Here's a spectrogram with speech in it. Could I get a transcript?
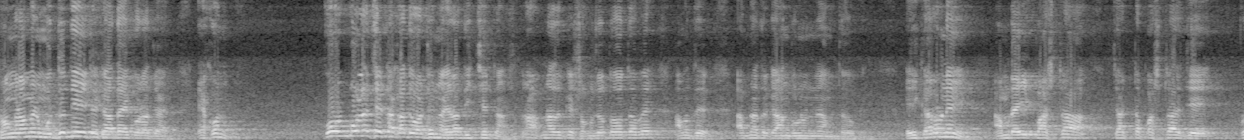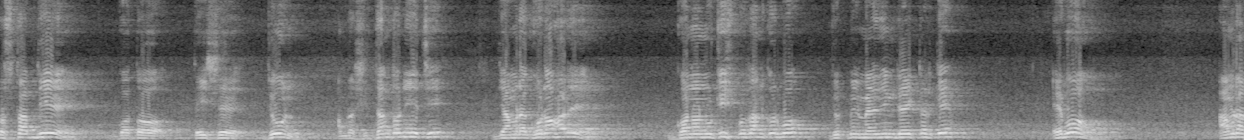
সংগ্রামের মধ্য দিয়ে এটাকে আদায় করা যায়। এখন কোর্ট বলেছে টাকা দেওয়ার জন্য, এরা দিচ্ছে না। সুতরাং আপনাদেরকে সংযত হতে হবে, আমাদের, আপনাদেরকে আন্দোলনে নামতে হবে। এই কারণে আমরা এই পাঁচটা, চারটা পাঁচটা যে প্রস্তাব দিয়ে গত তেইশে জুন আমরা সিদ্ধান্ত নিয়েছি যে আমরা গণহারে গণ নোটিশ প্রদান করব জুটমিল ম্যানেজিং ডিরেক্টরকে এবং আমরা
